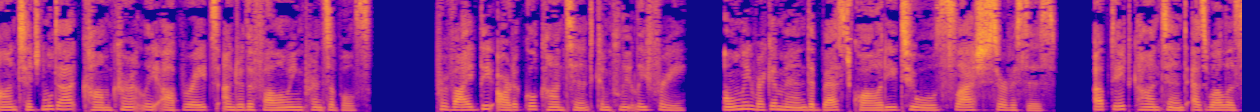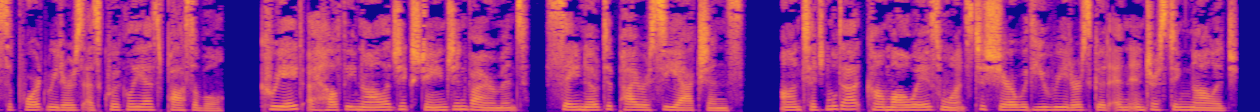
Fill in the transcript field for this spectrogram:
Onthidgnl.com currently operates under the following principles Provide the article content completely free. Only recommend the best quality tools slash services. Update content as well as support readers as quickly as possible. Create a healthy knowledge exchange environment, say no to piracy actions. Onthidgnl.com always wants to share with you readers good and interesting knowledge.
